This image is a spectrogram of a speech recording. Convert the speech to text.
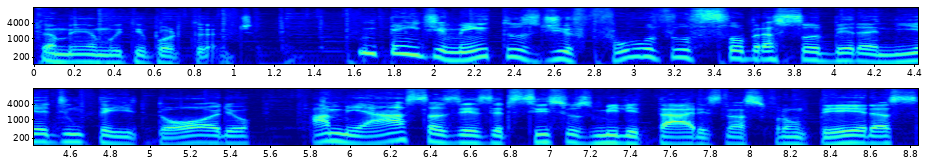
também é muito importante. Entendimentos difusos sobre a soberania de um território, ameaças e exercícios militares nas fronteiras,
